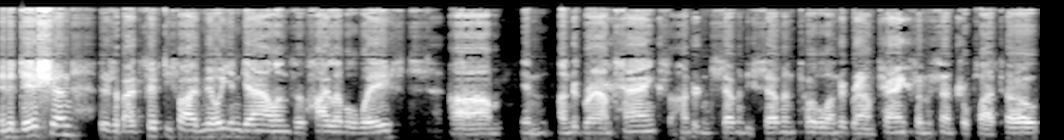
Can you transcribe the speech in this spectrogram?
In addition, there's about 55 million gallons of high-level waste um, in underground tanks, 177 total underground tanks on the Central Plateau,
